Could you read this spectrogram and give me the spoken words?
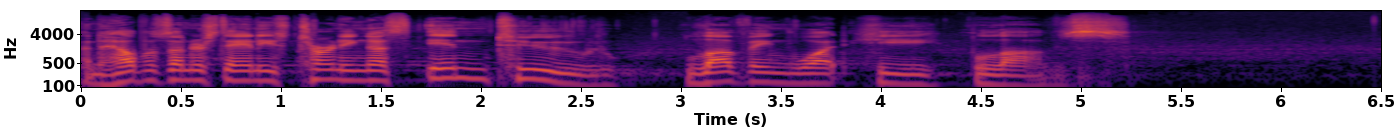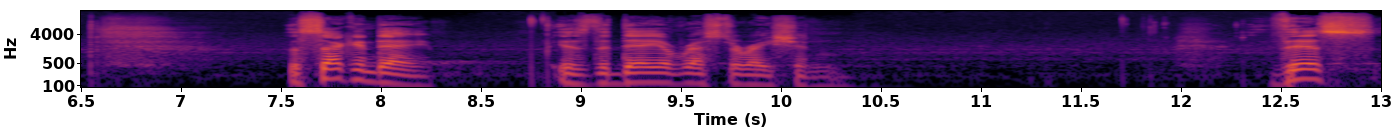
and help us understand He's turning us into loving what He loves. The second day is the day of restoration. This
